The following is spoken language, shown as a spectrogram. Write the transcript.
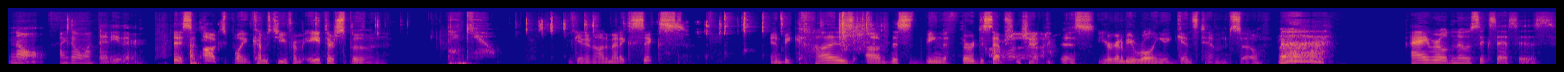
No, I don't want that either. This ox point comes to you from Aether Spoon. Thank you. You get an automatic six. And because of this being the third deception check with this, you're going to be rolling against him. So Ugh. I rolled no successes.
